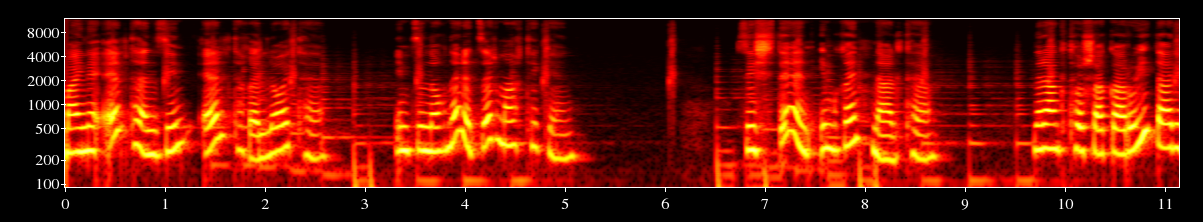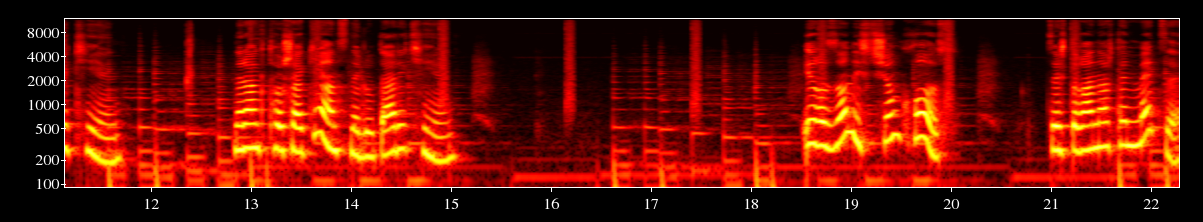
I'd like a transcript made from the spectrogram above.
Meine Eltern sind ältere Leute։ Իմ ծնողները ծեր մարդիկ են։ Sie stehen im Rentenalter։ Նրանք թոշակառուի տարիքի են։ Նրանք թոշակի անցնելու տարիքի են։ ist schon groß։ Ձեր տղան արդեն մեծ է։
